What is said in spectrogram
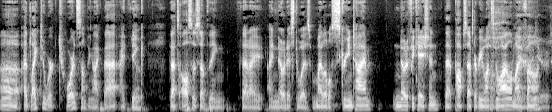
Uh, I'd like to work towards something like that. I think yeah. that's also something that I, I noticed was my little screen time notification that pops up every once oh, in a oh, while on my yeah, phone dude.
